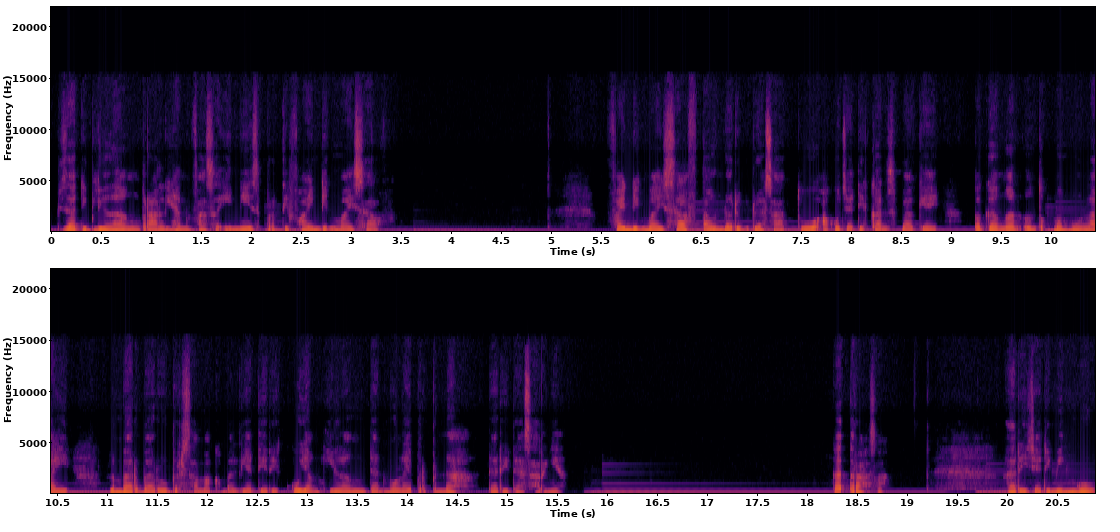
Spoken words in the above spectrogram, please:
Bisa dibilang peralihan fase ini seperti finding myself. Finding Myself tahun 2021 aku jadikan sebagai pegangan untuk memulai lembar baru bersama kembalinya diriku yang hilang dan mulai berbenah dari dasarnya. Gak terasa. Hari jadi minggu,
